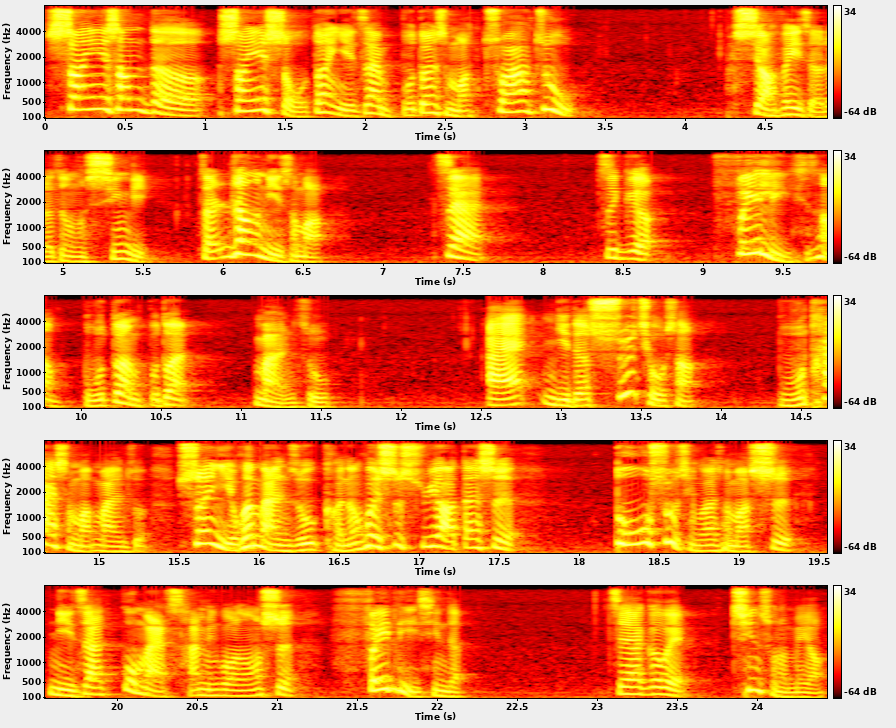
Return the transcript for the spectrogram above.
商业上的商业手段也在不断什么？抓住消费者的这种心理，在让你什么，在这个非理性上不断不断满足，而你的需求上不太什么满足，虽然也会满足，可能会是需要，但是多数情况什么是你在购买产品过程中是非理性的，这下各位清楚了没有？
